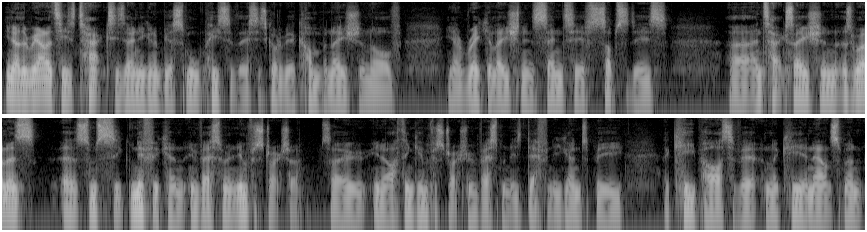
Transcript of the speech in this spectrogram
You know, the reality is tax is only going to be a small piece of this. It's got to be a combination of, you know, regulation, incentives, subsidies, uh, and taxation, as well as uh, some significant investment in infrastructure. So, you know, I think infrastructure investment is definitely going to be a key part of it and a key announcement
